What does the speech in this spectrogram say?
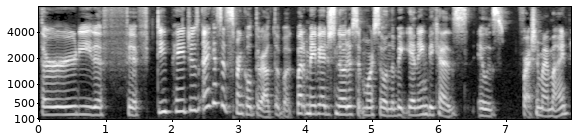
30 to 50 pages, I guess it's sprinkled throughout the book, but maybe I just noticed it more so in the beginning because it was fresh in my mind,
